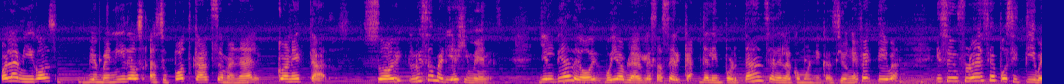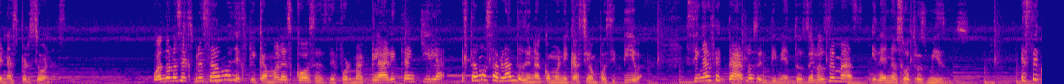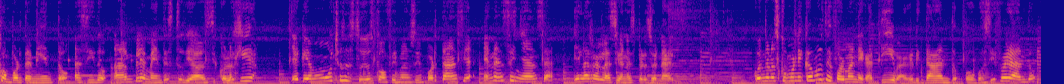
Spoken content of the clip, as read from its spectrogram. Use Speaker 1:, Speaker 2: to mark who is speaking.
Speaker 1: Hola amigos, bienvenidos a su podcast semanal Conectados. Soy Luisa María Jiménez y el día de hoy voy a hablarles acerca de la importancia de la comunicación efectiva y su influencia positiva en las personas. Cuando nos expresamos y explicamos las cosas de forma clara y tranquila, estamos hablando de una comunicación positiva, sin afectar los sentimientos de los demás y de nosotros mismos. Este comportamiento ha sido ampliamente estudiado en psicología, ya que muchos estudios confirman su importancia en la enseñanza y en las relaciones personales. Cuando nos comunicamos de forma negativa, gritando o vociferando,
